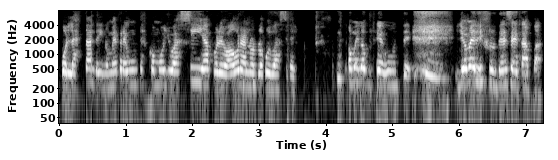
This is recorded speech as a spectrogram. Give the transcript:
por las tardes y no me preguntes cómo yo hacía, pero ahora no lo puedo hacer. no me lo pregunte. Yo me disfruté esa etapa.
